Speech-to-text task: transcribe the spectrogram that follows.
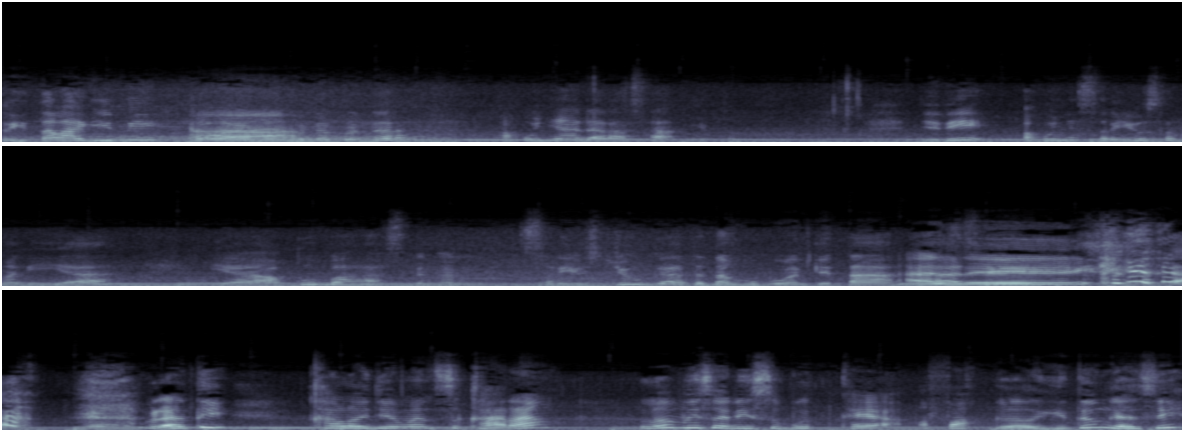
cerita lagi nih. Kalau ah. emang bener-bener akunya ada rasa gitu. Jadi akunya serius sama dia. Ya aku bahas dengan serius juga tentang hubungan kita. Asik. Berarti kalau zaman sekarang lo bisa disebut kayak fuck girl gitu nggak sih?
